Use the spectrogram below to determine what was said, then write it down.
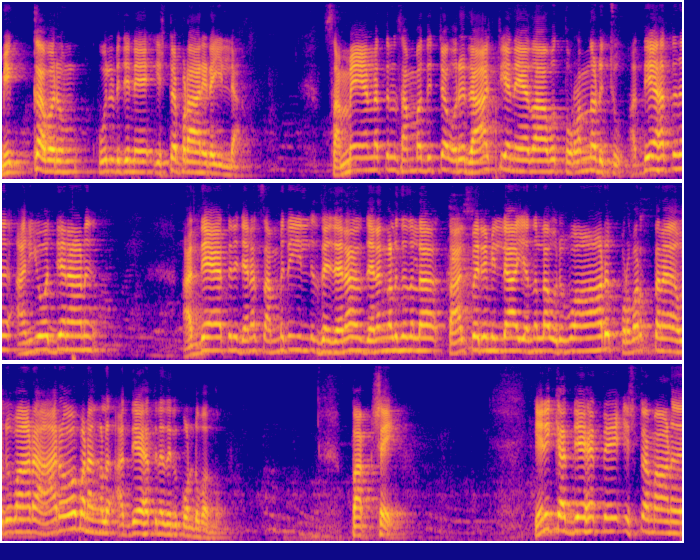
മിക്കവരും കൂലിഡിജിനെ ഇഷ്ടപ്പെടാനിടയില്ല. സമ്മേളനത്തിന് സംബന്ധിച്ച ഒരു രാഷ്ട്രീയ നേതാവ് തുറന്നടിച്ചു. അദ്ദേഹത്തിന് അനുയോജ്യനാണ്. അദ്ദേഹത്തിന് ജനസമ്മിതിയിൽ ജന ജനങ്ങളിൽ നിന്നുള്ള താല്പര്യമില്ല എന്നുള്ള ഒരുപാട് പ്രവർത്തന ഒരുപാട് ആരോപണങ്ങൾ അദ്ദേഹത്തിനെതിൽ കൊണ്ടുവന്നു. പക്ഷേ എനിക്ക് അദ്ദേഹത്തെ ഇഷ്ടമാണ്.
